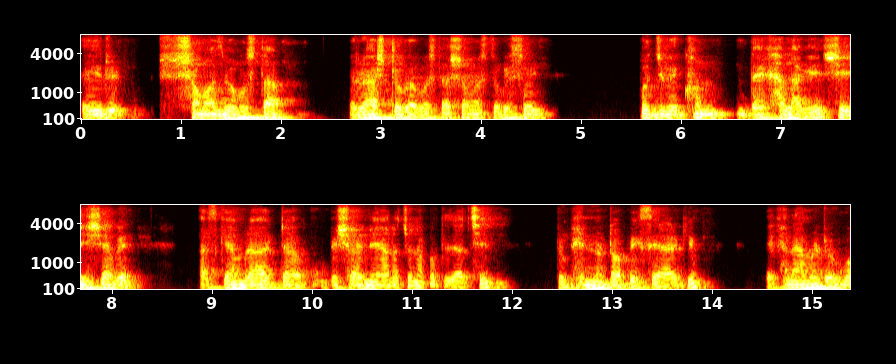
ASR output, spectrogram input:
এর সমাজ ব্যবস্থা, রাষ্ট্র ব্যবস্থা, সমস্ত বিষয় পর্যবেক্ষণ দেখা লাগে সেই হিসাবে। আজকে আমরা একটা বিষয় নিয়ে আলোচনা করতে যাচ্ছি, একটু ভিন্ন টপিকস এর আর কি। এখানে আমরা ঢুকবো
